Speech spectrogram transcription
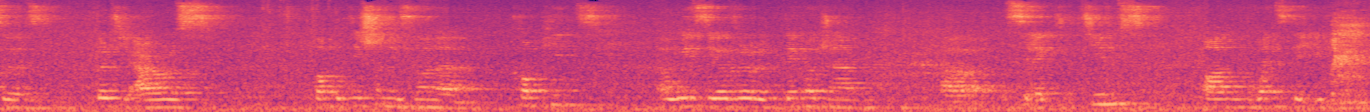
the 30 hours competition is gonna compete with the other demo jam uh, selected teams on Wednesday evening.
